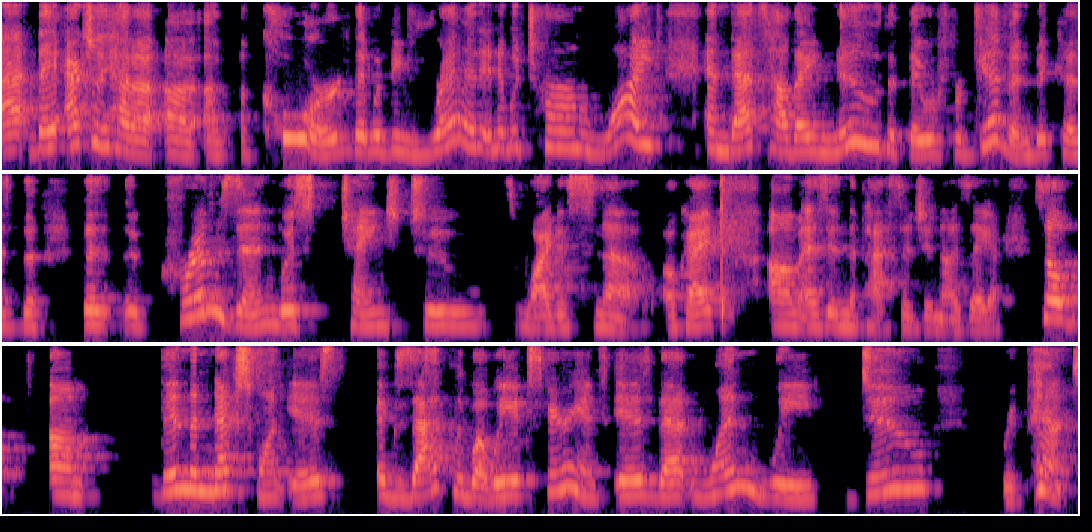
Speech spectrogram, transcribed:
at, they actually had a, a, a, cord that would be red and it would turn white and that's how they knew that they were forgiven because the, the, the crimson was changed to white as snow okay? Um, as in the passage in isaiah. So um, then the next one is exactly what we experience is that when we do repent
